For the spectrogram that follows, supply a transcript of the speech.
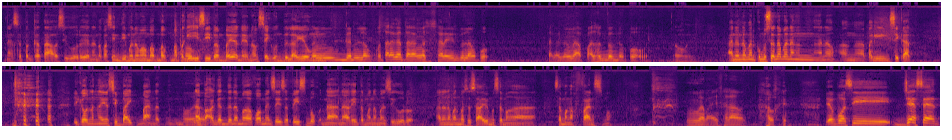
Nasa pagkatao siguro yun. Ano? Kasi hindi mo naman ma- ma- mapag-iisipan ba yun eh, no? Segundo lang yung... Ang ganun lang po talaga, talagang sa sarili ko lang po. Talagang napasugdob na po ako eh. Okay. Ano naman, kumusta naman ang, ano, ang ah, pagiging sikat? Ikaw na ngayon si bike man at napakaganda ng mga comments sa'yo sa Facebook na nakita mo naman siguro. Ano naman masasabi mo sa mga sa mga fans mo? Maraming salamat. Okay. Yan po si Jessent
